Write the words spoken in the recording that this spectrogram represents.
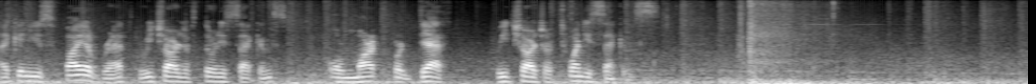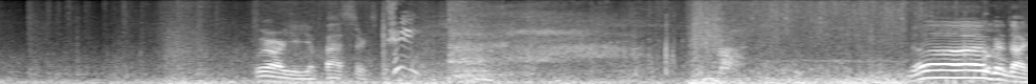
I can use fire breath, recharge of 30 seconds, or mark for death, recharge of 20 seconds. Where are you, you bastard? No, I'm gonna die.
